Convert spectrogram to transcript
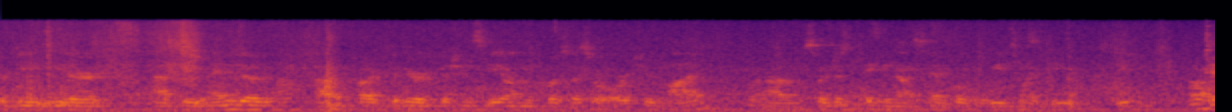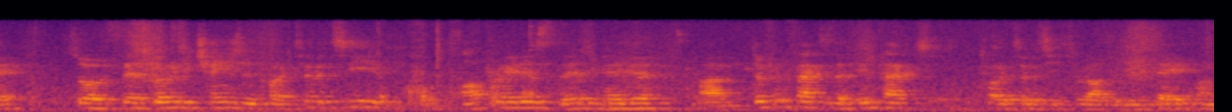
could be either at the end of uh, productivity or efficiency on the processor or too high. Um, so just taking that sample of the weeds might be steep. Okay, so there's going to be changes in productivity, operators, their behavior, um, different factors that impact productivity throughout the weekday on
